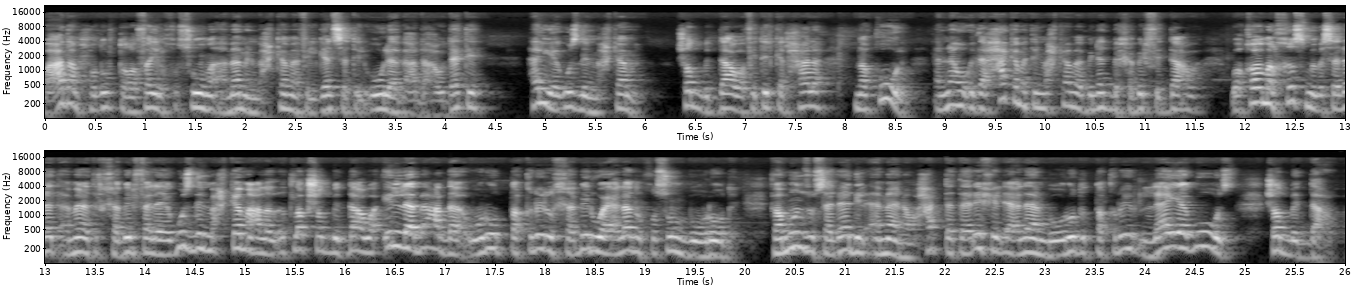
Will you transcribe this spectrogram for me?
وعدم حضور طرفي الخصومة أمام المحكمة في الجلسة الأولى بعد عودته هل يجوز للمحكمة شطب الدعوة في تلك الحالة؟ نقول أنه إذا حكمت المحكمة بندب خبير في الدعوة وقام الخصم بسداد أمانة الخبير فلا يجوز للمحكمة على الإطلاق شطب الدعوة إلا بعد ورود تقرير الخبير وإعلان الخصوم بوروده. فمنذ سداد الأمانة وحتى تاريخ الإعلان بورود التقرير لا يجوز شطب الدعوة.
